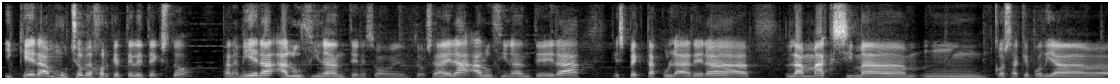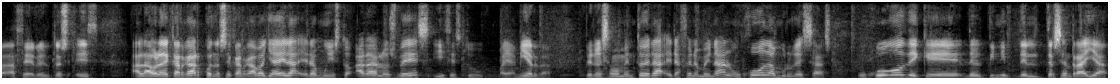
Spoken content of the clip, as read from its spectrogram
y que era mucho mejor que el teletexto, para mí era alucinante en ese momento. O sea, era alucinante, era espectacular, era la máxima mm, cosa que podía hacer. Entonces, es, a la hora de cargar, cuando se cargaba ya era, era muy esto. Ahora los ves y dices tú, vaya mierda. Pero en ese momento era, era fenomenal. Un juego de hamburguesas, un juego de que del, pin- del 3 en raya,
